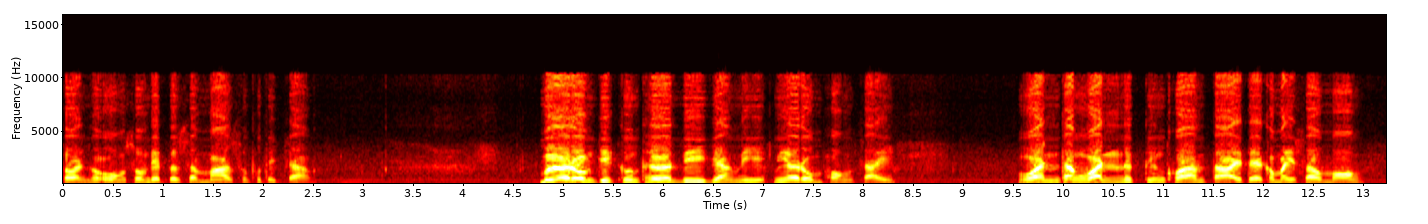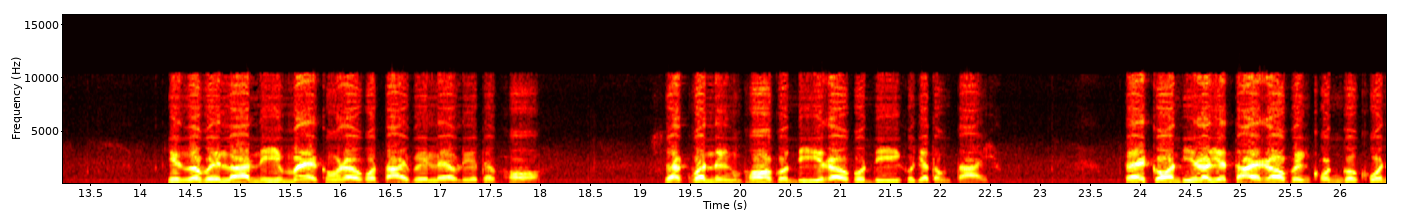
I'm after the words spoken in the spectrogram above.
สอนขององค์สมเด็จพระสัมมาสัมพุทธเจ้า เมื่ออารมณ์จิตของเธอดีอย่างนี้มีอารมณ์ผ่องใส วันทั้งวันนึกถึงความตายแต่ก็ไม่เศร้าหมอง คิดว่าเวลานี้แม่ของเราก็ตายไปแล้วเหลือแต่พ่อ สักวันหนึ่งพ่อก็ดีเราก็ดีก็จะต้องตาย แต่ก่อนที่เราจะตายเราเป็นคนก็ควร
